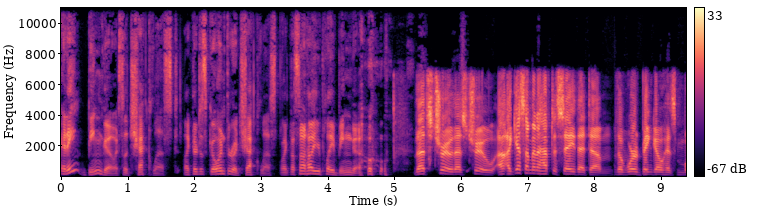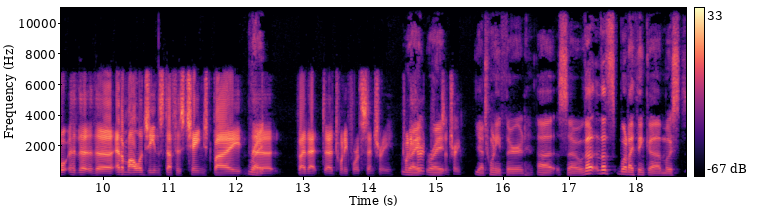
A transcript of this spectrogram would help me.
it ain't bingo. It's a checklist. Like they're just going through a checklist. Like that's not how you play bingo. That's true. That's true. I guess I'm gonna have to say that um, the word bingo has more the the etymology and stuff has changed by the Right. By that uh, 24th century, 23rd Right, right. century. yeah, twenty third. Uh, so that that's what I think uh, most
